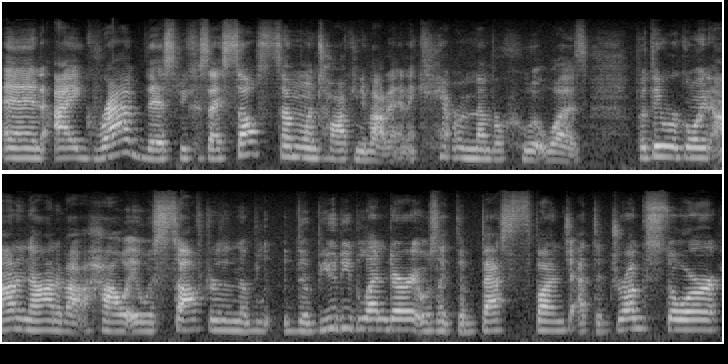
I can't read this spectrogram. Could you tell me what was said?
And I grabbed this because I saw someone talking about it and I can't remember who it was. But they were going on and on about how it was softer than the, the Beauty Blender. It was like the best sponge at the drugstore.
